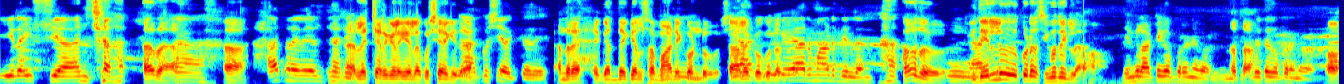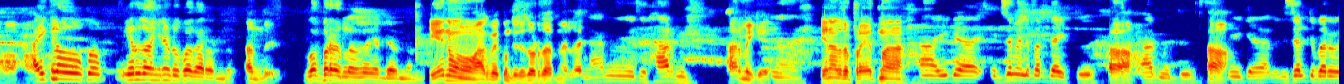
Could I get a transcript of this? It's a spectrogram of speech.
ಈ ರೈಸ್ಯ ಅಂಚ? ಹೌದಾ? ಆತರ ಎಲ್ಲ ಹೇಳ್ತಾರೆ. ಲೆಕ್ಚರ್ಗಳಿಗೆಲ್ಲ ಖುಷಿ ಆಗಿದೆ? ಖುಷಿ ಆಗ್ತದೆ. ಅಂದ್ರೆ ಗದ್ದೆ ಕೆಲಸ ಮಾಡಿಕೊಂಡು ಶಾಲೆಗೆ ಹೋಗುದಿಲ್ಲ ಯಾರು ಮಾಡುದಿಲ್ಲ ಅಂತ. ಹೌದು. ಇದೆಲ್ಲೂ ಕೂಡ ಸಿಗುದಿಲ್ಲ. ಎಂಗುಲು ಅಟ್ಟಿ ಗೊಬ್ಬರನೇ? ಜೊತೆ ಗೊಬ್ಬರನೇ ಹಾ. ಐಕ್ಲೋ ಇರುದು ಅಂಗಿನ ಉಪಕಾರ ಒಂದು. ಅಂದೆ. ಗೊಬ್ಬರ ಏನು ಆಗ್ಬೇಕು ಅಂತಿದೆ ದೊಡ್ಡದಾದ್ಮೇಲೆ? ನಾನು ಇದು ಆರ್ಮಿ ಆರ್ಮಿಗೆ ಏನಾದ್ರೂ ಪ್ರಯತ್ನ? ಈಗ ಎಕ್ಸಾಮ್ ಎಲ್ಲ ಬರ್ದಾಯ್ತು. ಆರ್ಮಿದ್ದು. ಈಗ ರಿಸಲ್ಟ್ ಬರುವ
